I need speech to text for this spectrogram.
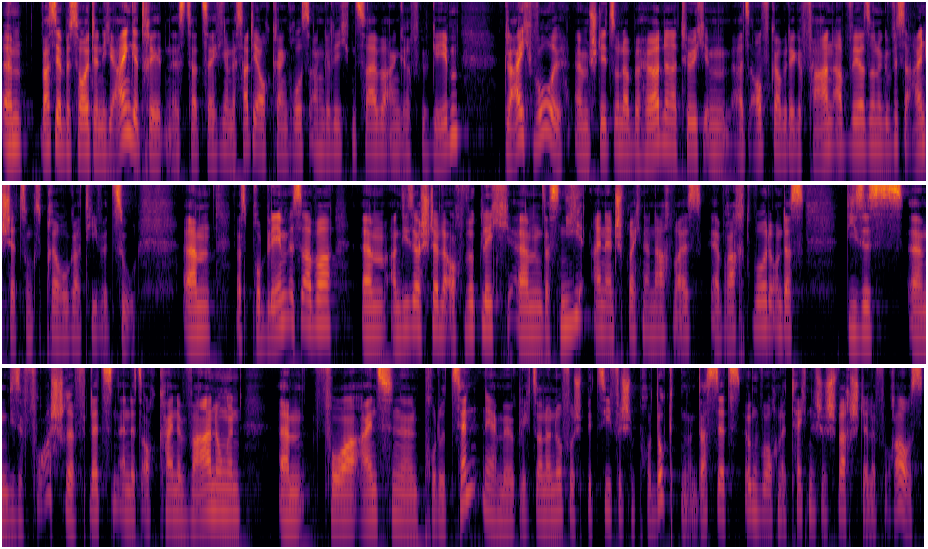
ähm, was ja bis heute nicht eingetreten ist tatsächlich. Und es hat ja auch keinen groß angelegten Cyberangriff gegeben. Gleichwohl ähm, steht so einer Behörde natürlich im, als Aufgabe der Gefahrenabwehr so eine gewisse Einschätzungsprärogative zu. Ähm, das Problem ist aber ähm, an dieser Stelle auch wirklich, ähm, dass nie ein entsprechender Nachweis erbracht wurde und dass dieses, ähm, diese Vorschrift letzten Endes auch keine Warnungen ähm, vor einzelnen Produzenten ermöglicht, sondern nur vor spezifischen Produkten. Und das setzt irgendwo auch eine technische Schwachstelle voraus.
